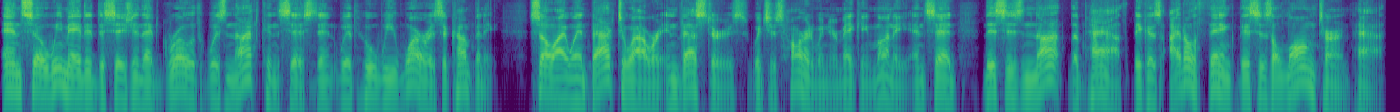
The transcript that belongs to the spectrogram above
And so we made a decision that growth was not consistent with who we were as a company. So I went back to our investors, which is hard when you're making money, and said, This is not the path because I don't think this is a long term path.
